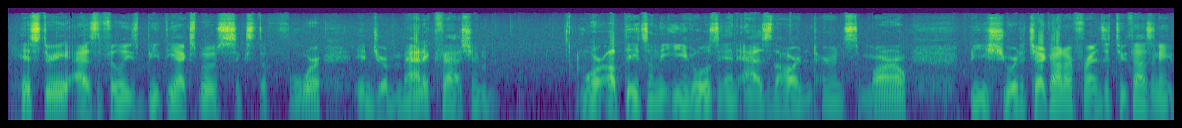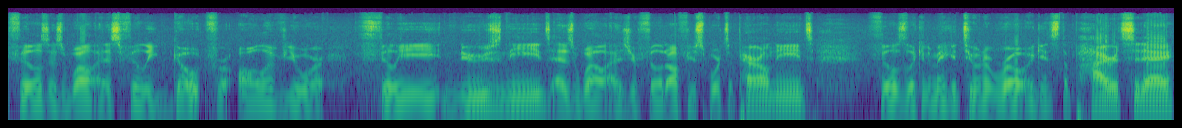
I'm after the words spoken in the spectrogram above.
history as the Phillies beat the Expos 6 4 in dramatic fashion more updates on the Eagles and as the Harden turns tomorrow. Be sure to check out our friends at 2008 Phils as well as Philly Goat for all of your Philly news needs as well as your Philadelphia sports apparel needs. Phil's looking to make it two in a row against the Pirates today.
